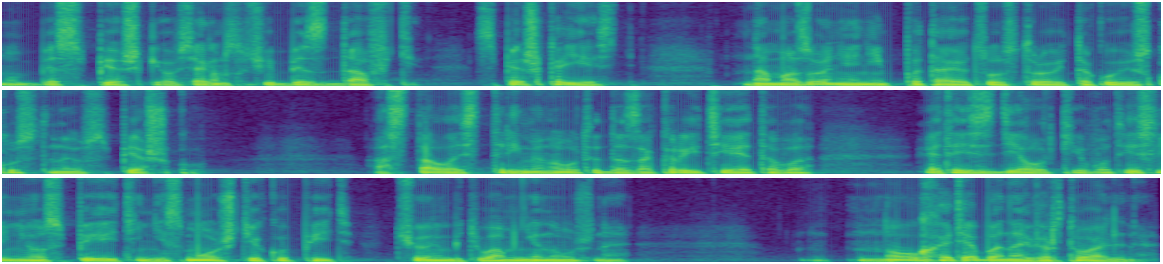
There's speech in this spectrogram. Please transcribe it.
ну, без спешки, во всяком случае, без давки. Спешка есть. На Амазоне они пытаются устроить такую искусственную спешку. Осталось три минуты до закрытия этого, этой сделки. Вот если не успеете, не сможете купить что-нибудь вам ненужное. Но хотя бы она виртуальная.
